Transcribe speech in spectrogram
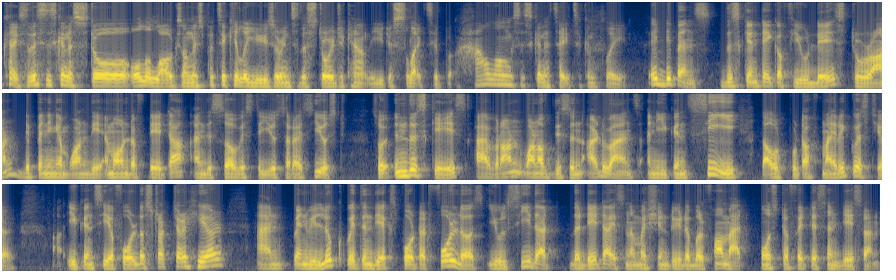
Okay, so this is going to store all the logs on this particular user into the storage account that you just selected, but how long is this going to take to complete? It depends. This can take a few days to run depending upon the amount of data and the service the user has used. So in this case, I've run one of these in advance and you can see the output of my request here. Uh, you can see a folder structure here and when we look within the exported folders, you will see that the data is in a machine readable format. Most of it is in JSON.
